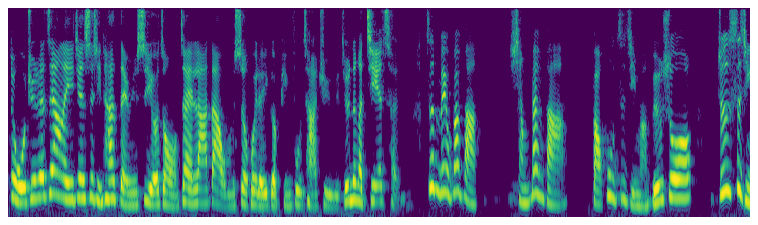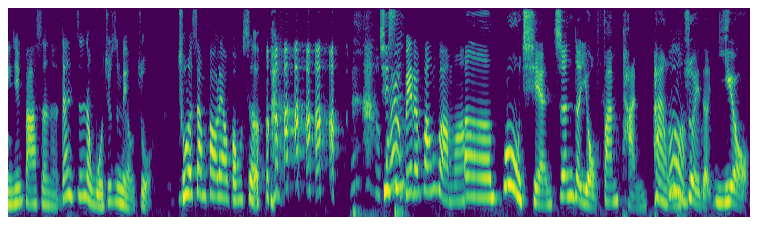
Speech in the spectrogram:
对，我觉得这样的一件事情，它等于是有一种在拉大我们社会的一个贫富差距，就是那个阶层，这没有办法想办法保护自己嘛，比如说。就是事情已经发生了，但是真的我就是没有做，除了上爆料公社，其实有别的方法吗？呃，目前真的有翻盘判无罪的有，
